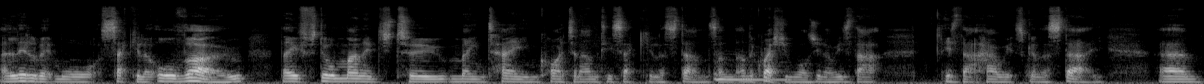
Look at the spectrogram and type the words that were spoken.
a little bit more secular. Although they've still managed to maintain quite an anti-secular stance, and, and the Mm. question was, you know, is that is that how it's going to stay? Um,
